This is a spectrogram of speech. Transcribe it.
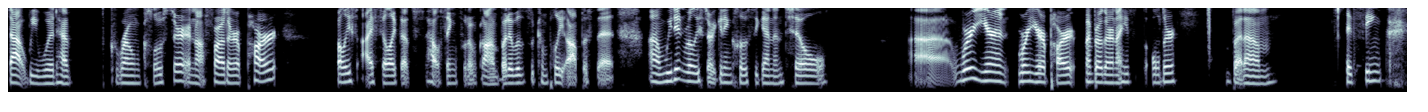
that we would have grown closer and not farther apart. At least I feel like that's how things would have gone, but it was the complete opposite. Um, we didn't really start getting close again until uh, we're a year in, we're a year apart. My brother and I, he's older, but um, I think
